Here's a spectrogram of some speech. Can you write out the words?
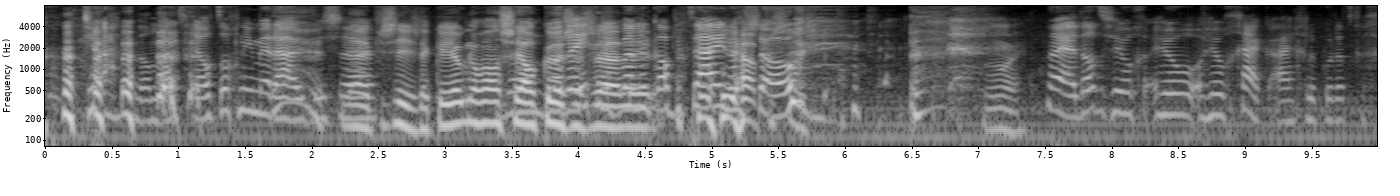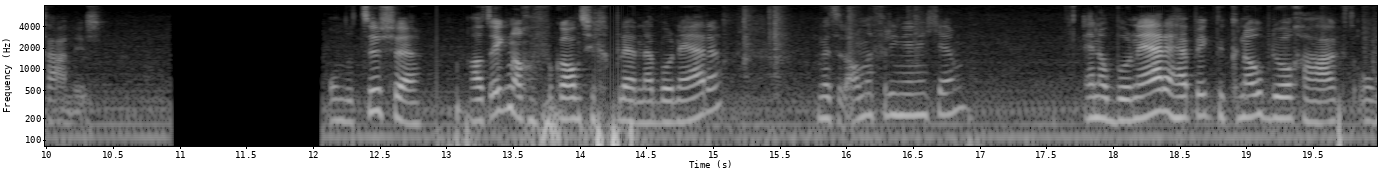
ja, dan maakt het geld toch niet meer uit. Dus, eh, nee, precies. Dan kun je ook nog wel een dan- dan zeilcursus regel ik eh, wel een kapitein Ja, of zo. Mooi. Nou ja, dat is heel, heel, heel gek eigenlijk hoe dat gegaan is. Ondertussen had ik nog een vakantie gepland naar Bonaire. Met een ander vriendinnetje. En op Bonaire heb ik de knoop doorgehakt om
